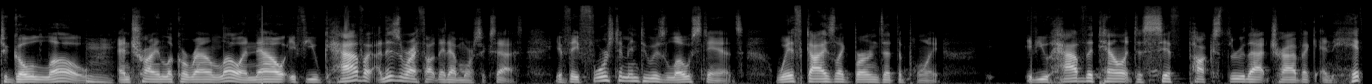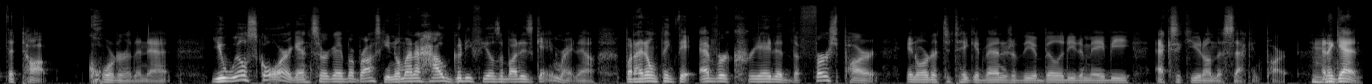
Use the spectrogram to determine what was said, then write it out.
to go low hmm. and try and look around low. And now if you have a, and this is where i thought they'd have more success if they forced him into his low stance with guys like burns at the point if you have the talent to sift pucks through that traffic and hit the top quarter of the net, you will score against Sergei Bobrovsky, no matter how good he feels about his game right now. But I don't think they ever created the first part in order to take advantage of the ability to maybe execute on the second part. Hmm. And again,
